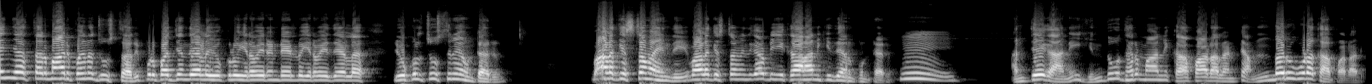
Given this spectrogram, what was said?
ఏం చేస్తారు? మారిపోయినా చూస్తారు. ఇప్పుడు పద్దెనిమిది ఏళ్ళ యువకులు ఇరవై రెండేళ్ళు ఇరవై ఐదేళ్ళ యువకులు చూస్తూనే ఉంటారు. వాళ్ళకి ఇష్టమైంది. వాళ్ళకి ఇష్టమైంది కాబట్టి ఈ కాలానికి ఇది అనుకుంటారు. అంతేగాని హిందూ ధర్మాన్ని కాపాడాలంటే అందరూ కూడా కాపాడాలి.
